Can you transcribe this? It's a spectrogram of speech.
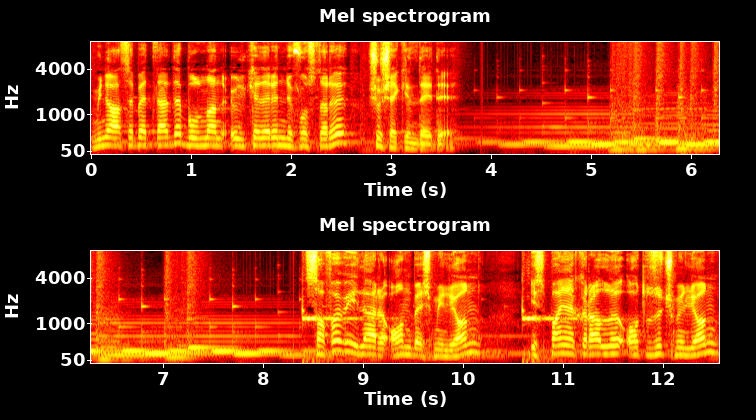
münasebetlerde bulunan ülkelerin nüfusları şu şekildeydi. Safaviler 15 milyon, İspanya Krallığı 33 milyon,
